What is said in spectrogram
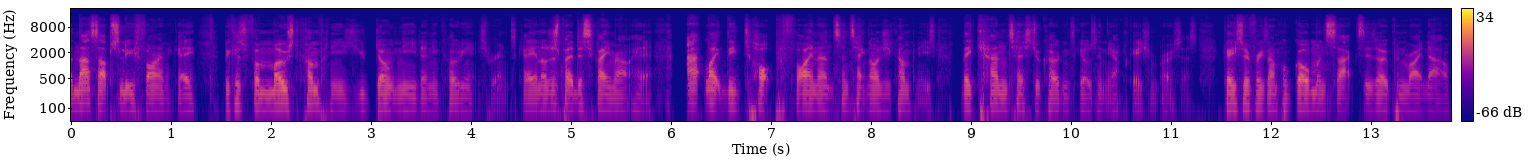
and that's absolutely fine, okay? Because for most companies, you don't need any coding experience, okay? And I'll just put a disclaimer out here. At like the top finance and technology companies, they can test your coding skills in the application process. Okay, so for example, Goldman Sachs is open right now.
